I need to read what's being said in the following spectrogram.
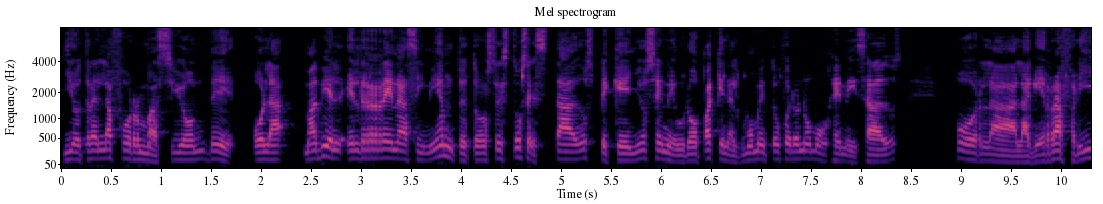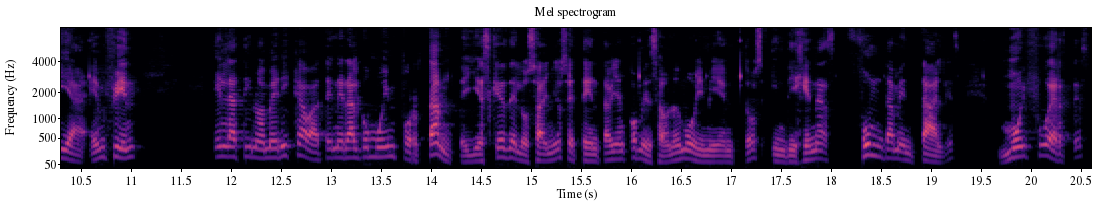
y otra es la formación de, o la, más bien el renacimiento de todos estos estados pequeños en Europa que en algún momento fueron homogeneizados por la, la Guerra Fría, en fin, en Latinoamérica va a tener algo muy importante y es que desde los años 70 habían comenzado unos movimientos indígenas fundamentales, muy fuertes,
